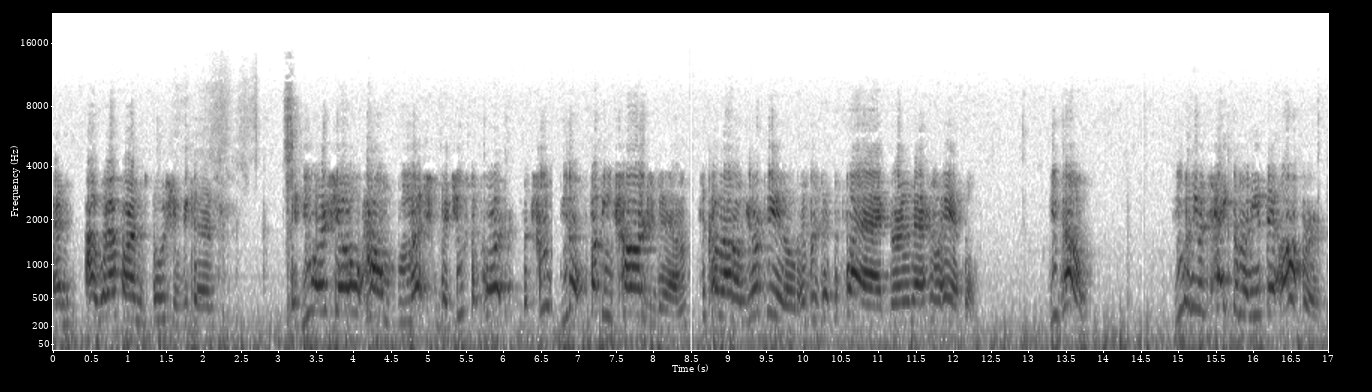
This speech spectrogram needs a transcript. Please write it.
And I, what I find is bullshit because if you want to show how much that you support the troops, you don't fucking charge them to come out on your field and present the flag during the national anthem. You don't. You wouldn't even take the money if they offered.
